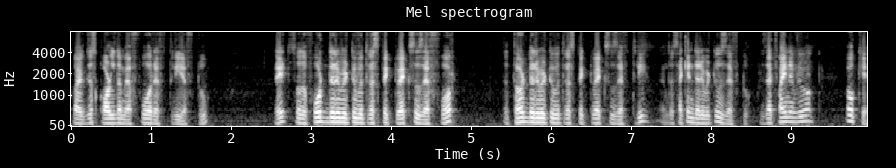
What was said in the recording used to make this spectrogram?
So I have just called them F4, F3, F2 right. So the fourth derivative with respect to x is F4, the third derivative with respect to x is F3 and the second derivative is F2 is that fine everyone okay.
